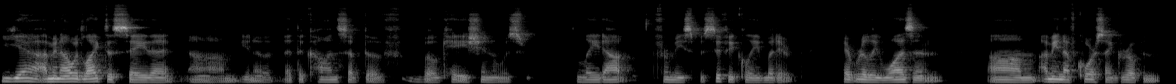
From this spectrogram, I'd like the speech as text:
Yeah, I mean, I would like to say that um, you know that the concept of vocation was laid out for me specifically, but it it really wasn't. Um, I mean, of course, I grew up in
